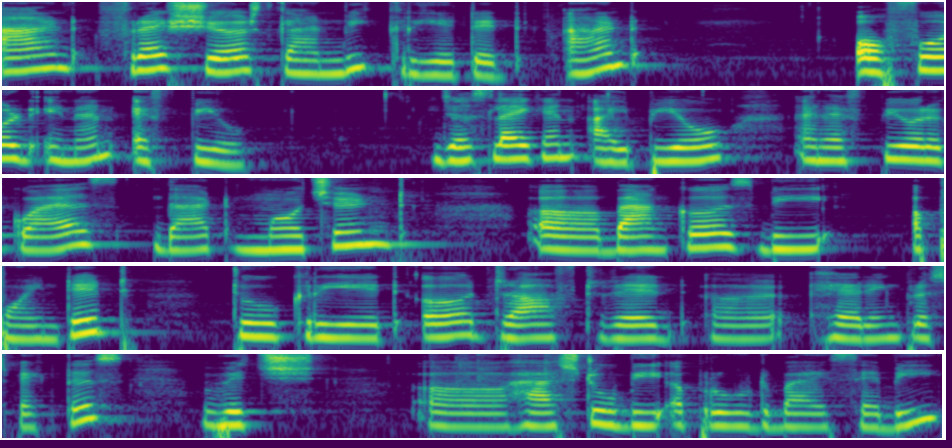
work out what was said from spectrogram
and fresh shares can be created and offered in an F P FPO. Just like an IPO, an FPO requires that merchant uh, bankers be appointed to create a draft red uh, herring prospectus, which uh, has to be approved by SEBI.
